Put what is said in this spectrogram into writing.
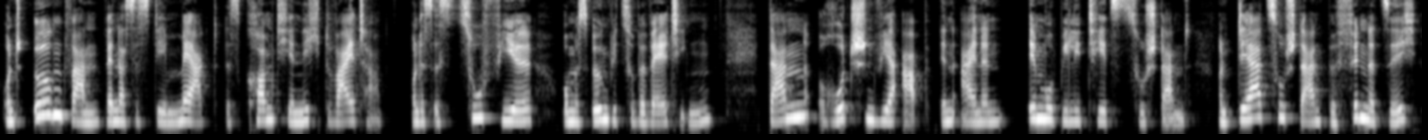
Und irgendwann, wenn das System merkt, es kommt hier nicht weiter und es ist zu viel, um es irgendwie zu bewältigen, dann rutschen wir ab in einen Immobilitätszustand. Und der Zustand befindet sich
